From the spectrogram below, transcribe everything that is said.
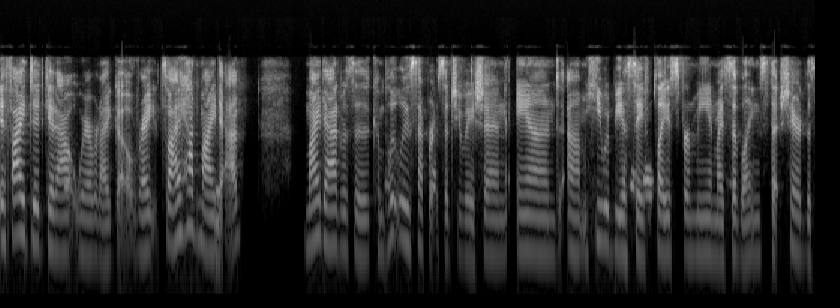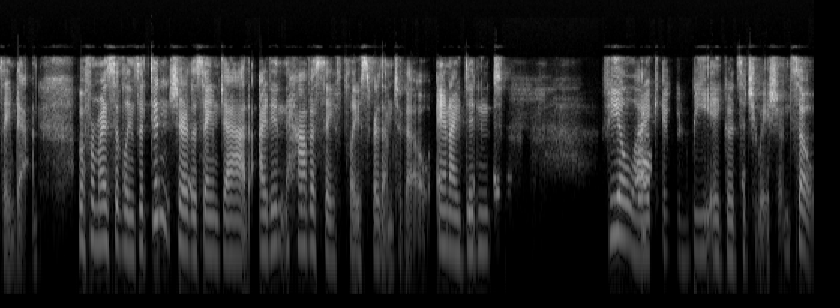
if I did get out, where would I go, right? So I had my dad. My dad was a completely separate situation, and um, he would be a safe place for me and my siblings that shared the same dad. But for my siblings that didn't share the same dad, I didn't have a safe place for them to go, and I didn't feel like it would be a good situation. So,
